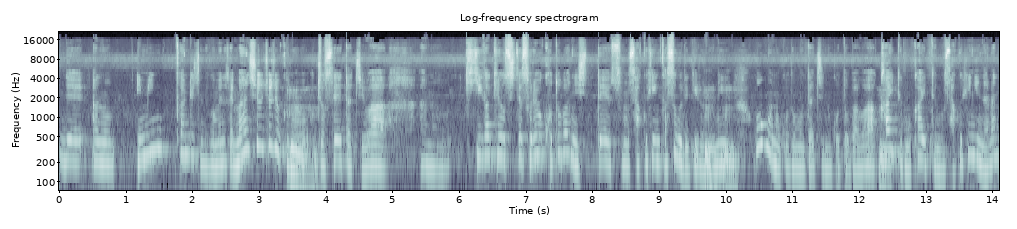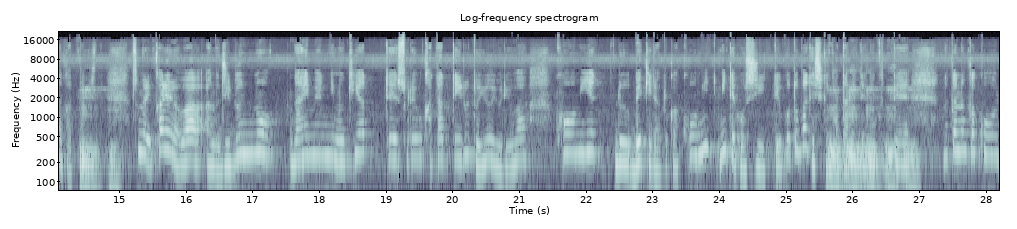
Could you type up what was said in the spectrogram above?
であの移民管理人でごめんなさい満州女塾の女性たちは、うん。あの、聞き書きをして、それを言葉にして、その作品化すぐできるのに、うんうん、オウムの子供たちの言葉は、書いても書いても作品にならなかったんです。うんうん、つまり彼らは、あの、自分の内面に向き合って、それを語っているというよりは、こう見えるべきだとか、こう見見てほしいっていう言葉でしか語れてなくて、なかなかこう、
